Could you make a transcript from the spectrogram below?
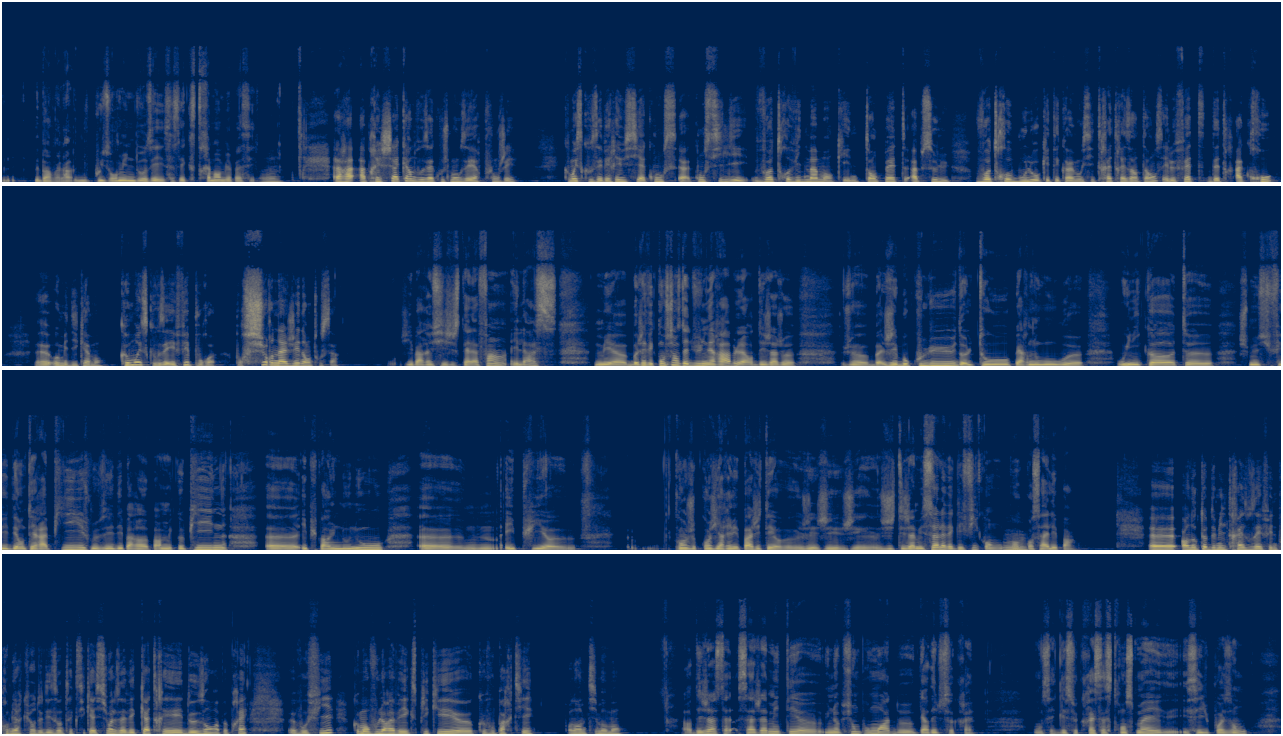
ben voilà, du coup, ils ont remis une dose et ça s'est extrêmement bien passé. Alors a- après chacun de vos accouchements, vous avez replongé. Comment est-ce que vous avez réussi à, concilier votre vie de maman, qui est une tempête absolue, votre boulot, qui était quand même aussi très très intense, et le fait d'être accro euh, aux médicaments? Comment est-ce que vous avez fait pour, pour surnager dans tout ça? J'ai pas réussi jusqu'à la fin, hélas. Mais euh, bah, j'avais conscience d'être vulnérable. Alors déjà, je, bah, j'ai beaucoup lu Dolto, Pernou, euh, Winnicott. euh, je me suis fait aider en thérapie. Je me faisais aider par, euh, par mes copines euh, et puis par une nounou. et puis. quand, je, quand j'y arrivais pas, j'étais, j'étais jamais seule avec les filles quand, quand, quand ça allait pas. Euh, en octobre 2013, vous avez fait une première cure de désintoxication. Elles avaient 4 et 2 ans à peu près, euh, vos filles. Comment vous leur avez expliqué euh, que vous partiez pendant un petit moment? Alors déjà, ça n'a jamais été une option pour moi de garder le secret. On sait que les secrets, ça se transmet et, c'est du poison.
